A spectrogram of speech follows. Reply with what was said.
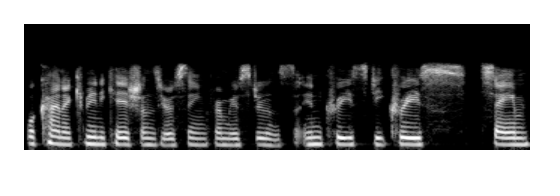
what kind of communications you're seeing from your students increase decrease same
